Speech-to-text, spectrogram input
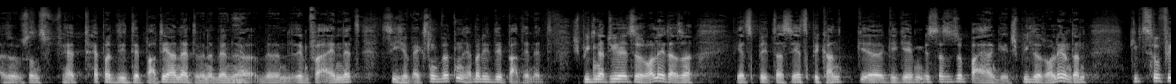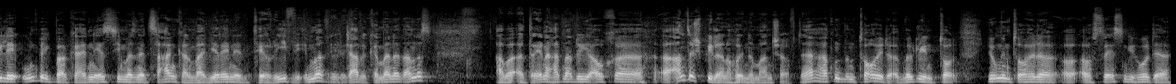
Also sonst hätte die Debatte ja nicht. Wenn er, wenn er, wenn er den Verein nicht sicher wechseln würde, dann hätte man die Debatte nicht. Spielt natürlich jetzt eine Rolle, dass er jetzt, dass jetzt bekannt ge- gegeben ist, dass er zu Bayern geht. Spielt eine Rolle und dann gibt es so viele Unwägbarkeiten jetzt, die man nicht sagen kann. Weil wir reden in Theorie wie immer, klar, wir können ja nicht anders. Aber ein Trainer hat natürlich auch äh, andere Spieler noch in der Mannschaft. Ne? Er hat einen Torhüter, wirklich einen Tor jungen Torhüter äh, aus Dresden geholt, der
